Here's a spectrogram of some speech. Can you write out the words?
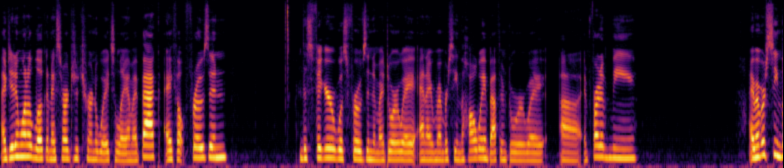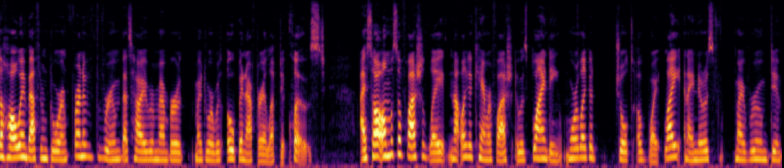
I didn't want to look, and I started to turn away to lay on my back. I felt frozen. This figure was frozen in my doorway, and I remember seeing the hallway and bathroom doorway uh, in front of me. I remember seeing the hallway and bathroom door in front of the room. That's how I remember my door was open after I left it closed. I saw almost a flash of light, not like a camera flash. It was blinding, more like a jolt of white light, and I noticed my room dim.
